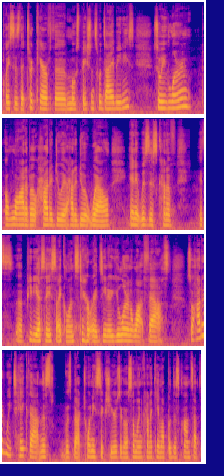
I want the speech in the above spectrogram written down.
places that took care of the most patients with diabetes. So we learned a lot about how to do it, how to do it well. And it was this kind of it's a PDSA cycle on steroids. You know, you learn a lot fast. So how did we take that? And this was back 26 years ago. Someone kind of came up with this concept.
